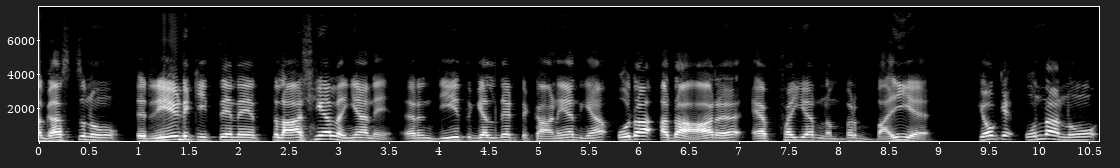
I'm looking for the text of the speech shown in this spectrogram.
ਅਗਸਤ ਨੂੰ ਰੇਡ ਕੀਤੇ ਨੇ, ਤਲਾਸ਼ੀਆਂ ਲਈਆਂ ਨੇ ਰਣਜੀਤ ਗਿੱਲ ਦੇ ਟਿਕਾਣਿਆਂ ਦੀਆਂ, ਉਹਦਾ ਆਧਾਰ ਐਫ ਆਈ ਆਰ ਨੰਬਰ 22 ਹੈ, ਕਿਉਂਕਿ ਉਹਨਾਂ ਨੂੰ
